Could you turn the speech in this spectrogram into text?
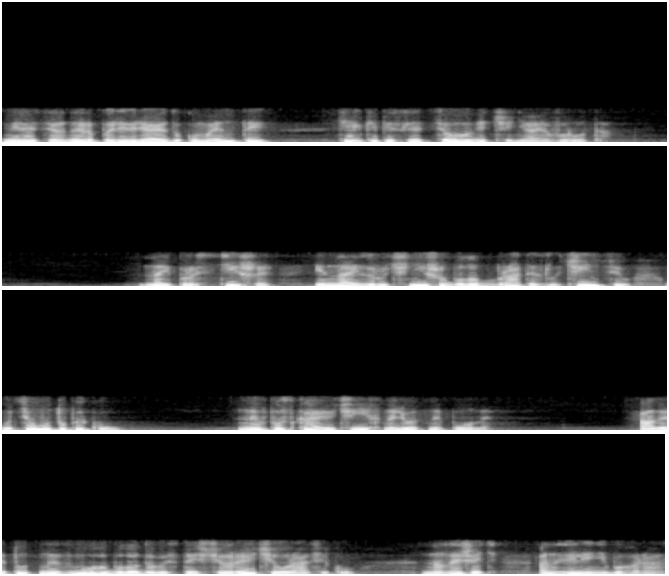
Міліціонер перевіряє документи, тільки після цього відчиняє ворота. Найпростіше і найзручніше було б брати злочинців у цьому тупику, не впускаючи їх на льотне поле. Але тут не змога було довести, що речі у Рафіку належать Ангеліні Богораз.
